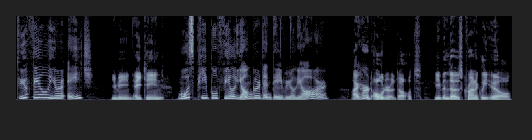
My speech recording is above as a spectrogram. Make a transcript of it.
Do you feel your age? You mean 18? Most people feel younger than they really are. I heard older adults, even those chronically ill,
